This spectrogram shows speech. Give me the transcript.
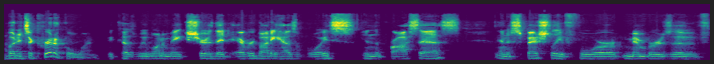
but it's a critical one because we want to make sure that everybody has a voice in the process, and especially for members of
